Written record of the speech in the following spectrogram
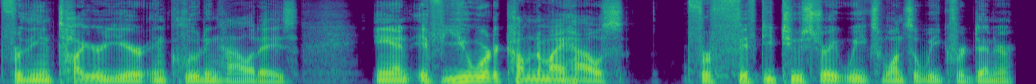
for the entire year, including holidays. And if you were to come to my house for 52 straight weeks, once a week for dinner,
